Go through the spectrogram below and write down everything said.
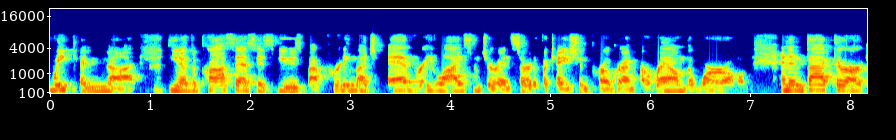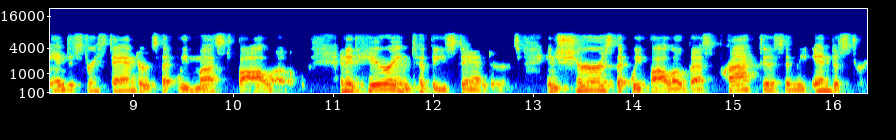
We cannot. You know, the process is used by pretty much every licensure and certification program around the world. And in fact, there are industry standards that we must follow. And adhering to these standards ensures that we follow best practice in the industry.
